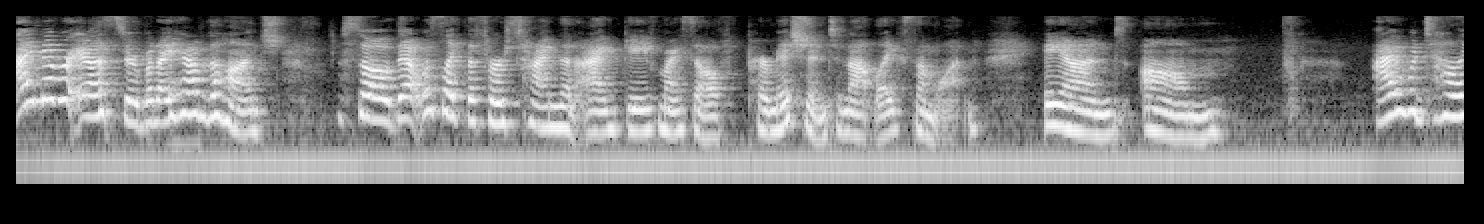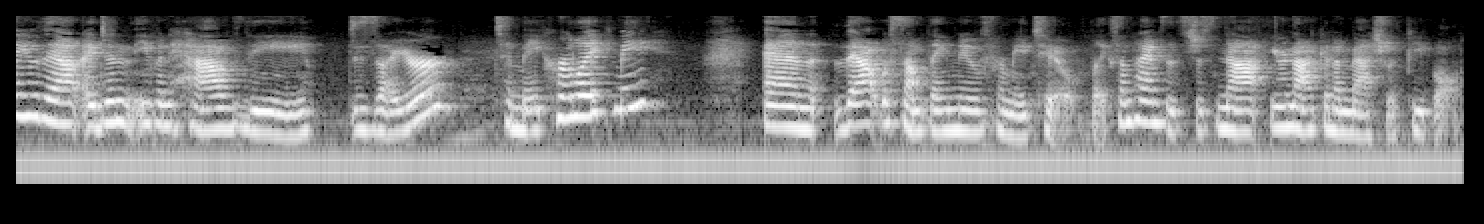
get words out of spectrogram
I never asked her, but I have the hunch. So that was like the first time that I gave myself permission to not like someone. And um, I would tell you that I didn't even have the desire to make her like me. And that was something new for me too. Like sometimes it's just not you're not going to mesh with people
